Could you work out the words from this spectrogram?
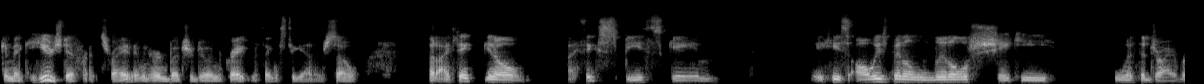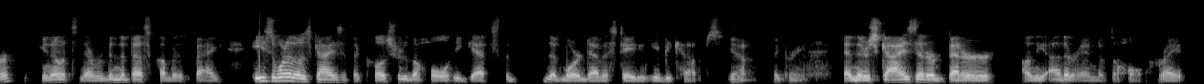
can make a huge difference, right? I mean, her and Butch are doing great with things together. So, but I think, you know, I think Spieth's game, he's always been a little shaky with the driver. You know, it's never been the best club in his bag. He's one of those guys that the closer to the hole he gets, the the more devastating he becomes. Yeah, agree. And there's guys that are better on the other end of the hole, right?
